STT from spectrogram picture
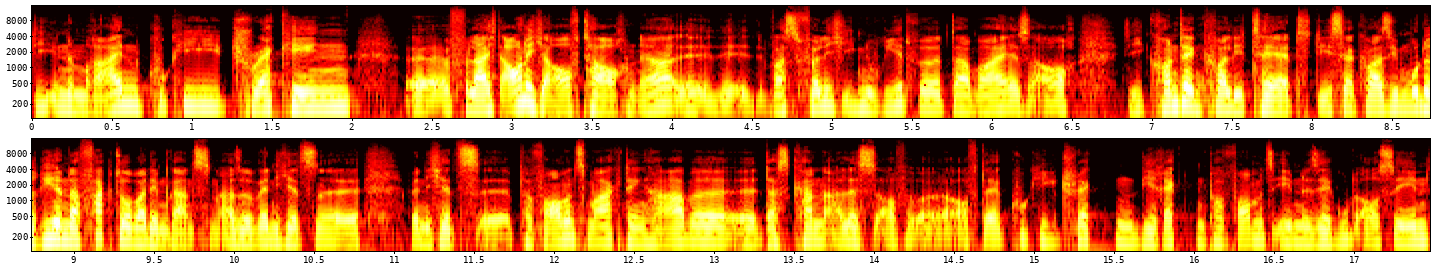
die in einem reinen Cookie-Tracking äh, vielleicht auch nicht auftauchen. Ja? Was völlig ignoriert wird dabei ist auch die Content-Qualität. Die ist ja quasi moderierender Faktor bei dem Ganzen. Also wenn ich jetzt, wenn ich jetzt Performance-Marketing habe, das kann alles alles auf, auf der Cookie-getrackten direkten Performance-Ebene sehr gut aussehen.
